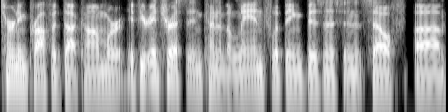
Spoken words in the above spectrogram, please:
turningprofit.com where if you're interested in kind of the land flipping business in itself um,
